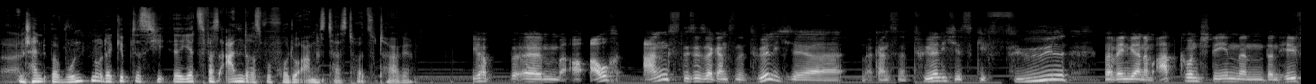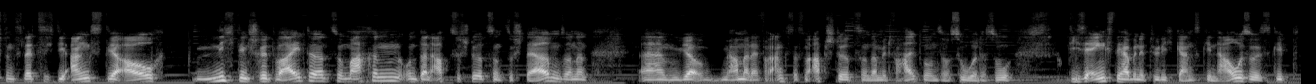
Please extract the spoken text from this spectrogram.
anscheinend überwunden oder gibt es jetzt was anderes, wovor du Angst hast heutzutage? Ich habe ähm, auch Angst, das ist ein ganz, natürlicher, ein ganz natürliches Gefühl, weil wenn wir an einem Abgrund stehen, dann, dann hilft uns letztlich die Angst ja auch, nicht den Schritt weiter zu machen und dann abzustürzen und zu sterben, sondern ähm, ja, wir haben halt einfach Angst, dass wir abstürzen und damit verhalten wir uns auch so oder so. Diese Ängste habe ich natürlich ganz genauso. Es gibt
